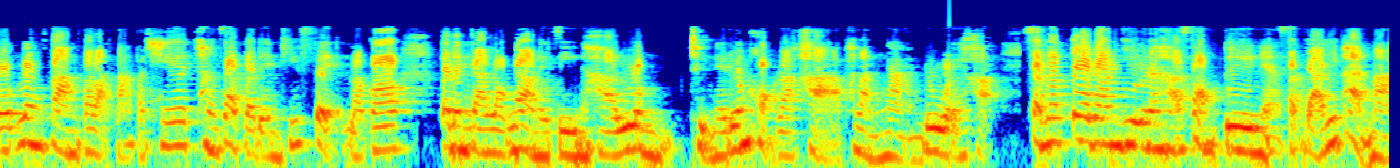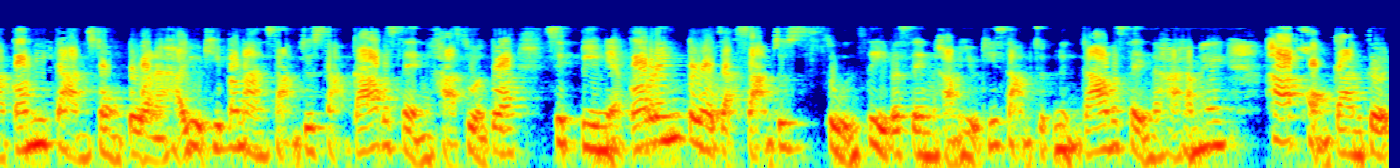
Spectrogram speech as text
ลดลงตามตลาดต่างประเทศ ทั้งจากประเด็นที่เฟดแล้วก็ประเด็นการล็อกดาวน์ในจีนนะคะ รวมถึงในเรื่องของราคาพลังงานด้วยค่ะสำหรับตัวบอลยูนะคะ 2 ปีเนี่ย สัปดาห์ที่ผ่านมาก็มีการทรงตัวนะคะ อยู่ที่ประมาณ 3.39%ค่ะ ส่วนตัว 10 ปีเนี่ยก็เร่งตัวจาก 3. 0.04%ค่ะมาอยู่ที่ 3.19%นะคะทำให้ภาพของการเกิด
